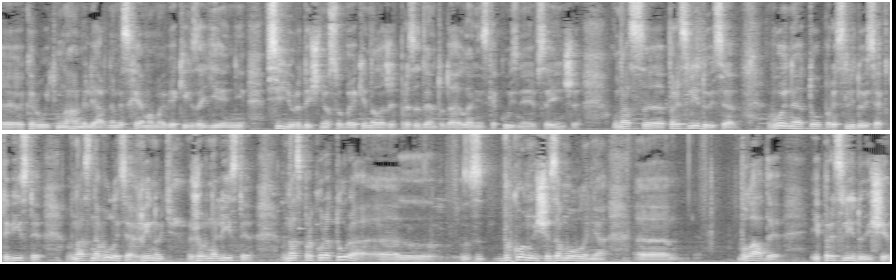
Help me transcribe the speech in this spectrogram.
е, керують многомільярдними схемами, в яких задіяні всі юридичні особи, які належать президенту, да, Ленінська кузня і все інше. У нас е, переслідуються воїни АТО, переслідуються активісти. В нас на вулицях гинуть журналісти. В нас прокуратура, е, виконуючи замовлення е, влади і переслідуючи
